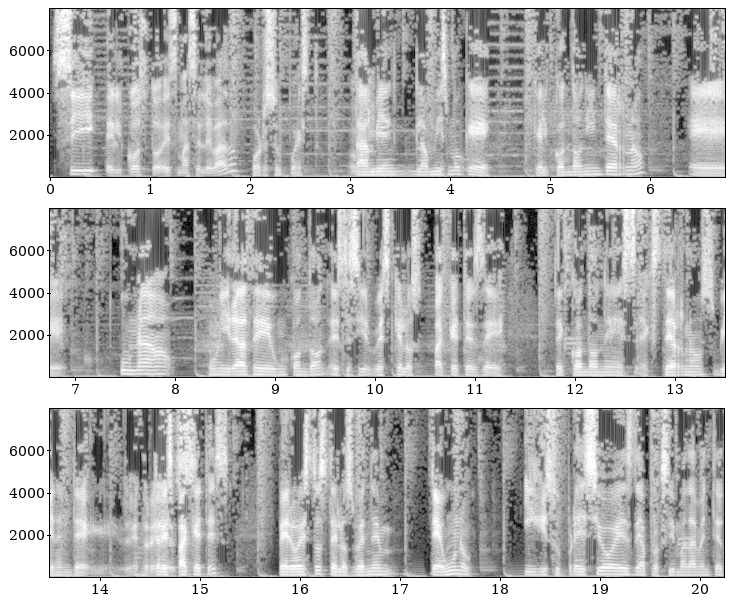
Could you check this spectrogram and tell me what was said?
si el costo es más elevado. Por supuesto. También lo mismo que, que el condón interno, eh, una unidad de un condón, es decir, ves que los paquetes de, de condones externos vienen de, tres. paquetes, pero estos te los venden de uno y su precio es de aproximadamente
